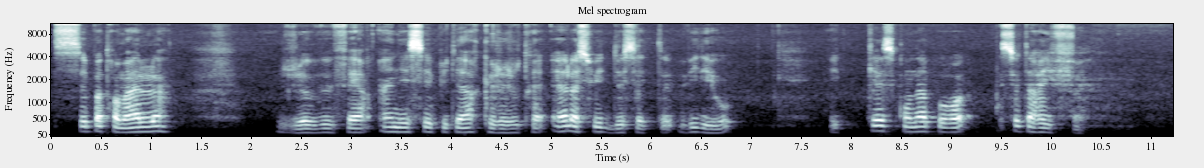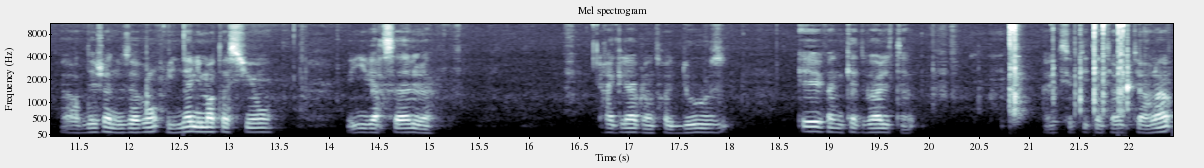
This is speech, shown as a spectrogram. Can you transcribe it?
c'est pas trop mal. Je veux faire un essai plus tard que j'ajouterai à la suite de cette vidéo. Et qu'est-ce qu'on a pour ce tarif. Alors déjà nous avons une alimentation universelle réglable entre 12 et 24 volts avec ce petit interrupteur là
